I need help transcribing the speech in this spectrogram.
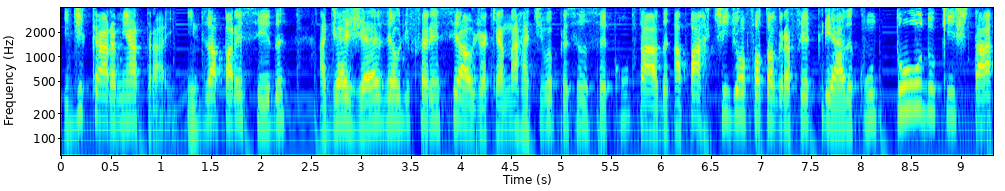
E de cara me atrai. Em Desaparecida, a diegese é o diferencial, já que a narrativa precisa ser contada a partir de uma fotografia criada com tudo que está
